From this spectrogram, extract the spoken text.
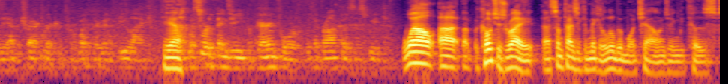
really have a track record for what they're gonna be like. Yeah. What sort of things are you preparing for with the Broncos this week? Well, uh, coach is right. Uh, sometimes it can make it a little bit more challenging because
